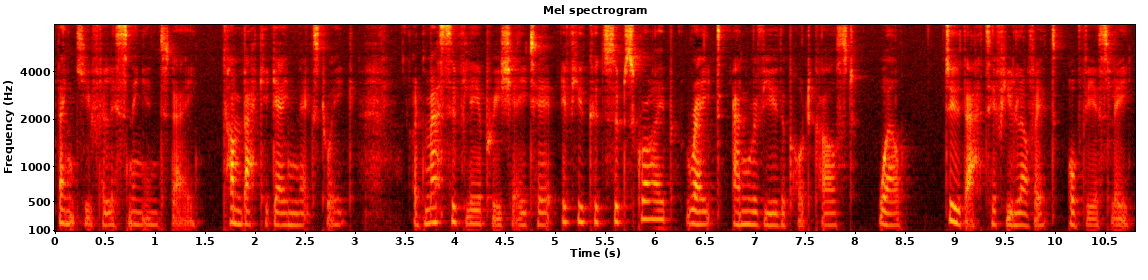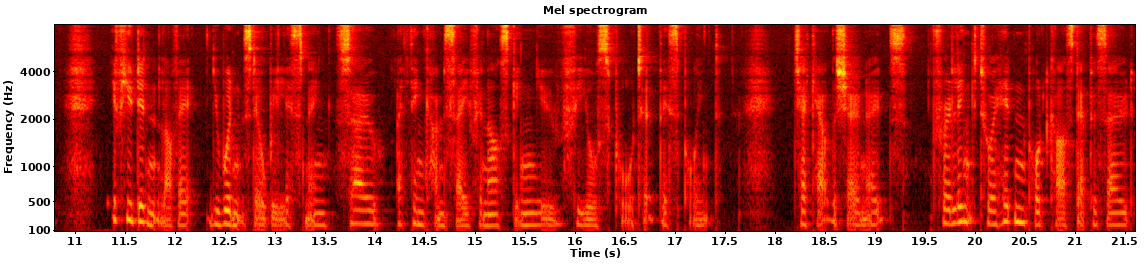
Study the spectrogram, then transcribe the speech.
Thank you for listening in today. Come back again next week. I'd massively appreciate it if you could subscribe, rate, and review the podcast. Well, do that if you love it, obviously. If you didn't love it, you wouldn't still be listening, so I think I'm safe in asking you for your support at this point. Check out the show notes for a link to a hidden podcast episode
